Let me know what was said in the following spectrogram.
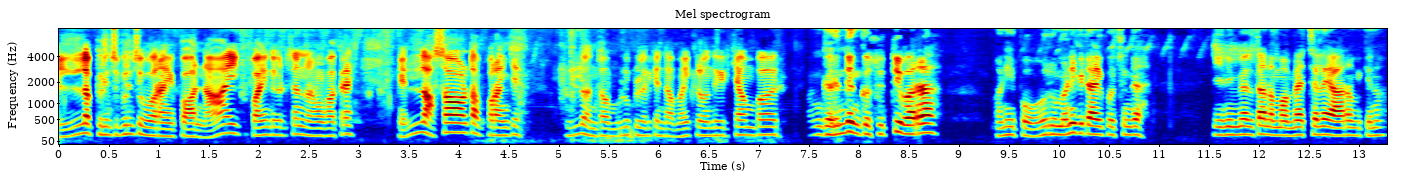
எல்லாம் பிரிஞ்சு பிரிஞ்சு போகிறாங்க இப்போ நாய்க்கு பயந்துக்கிட்டு தான் நான் பார்க்குறேன் எல்லாம் அசால்ட்டாக போகிறாங்க உள்ளே அந்த முள்ளுக்குள்ளே இருக்க இந்த மைக்கில் வந்து இருக்கான் பார். அங்கேருந்து இங்கே சுற்றி வர்ற மணி இப்போ ஒரு மணிக்கிட்ட ஆகி போச்சுங்க. இனிமேல் தான் நம்ம மேய்ச்சலே ஆரம்பிக்கணும்.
